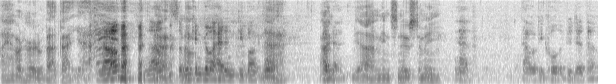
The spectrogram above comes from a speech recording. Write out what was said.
I haven't heard about that yet. No, no. Yeah, so we can go ahead and debunk that. Yeah. I- Okay. yeah, I mean, it's news to me. Yeah, that would be cool if you did, though.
